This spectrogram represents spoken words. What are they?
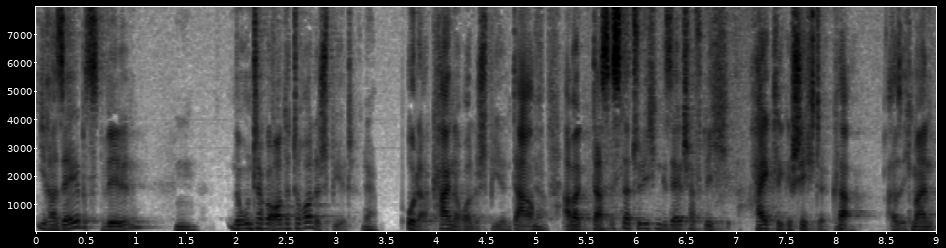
ihrer selbst willen, hm. eine untergeordnete Rolle spielt. Ja. Oder keine Rolle spielen darf. Ja. Aber das ist natürlich eine gesellschaftlich heikle Geschichte, klar. Also ich meine,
